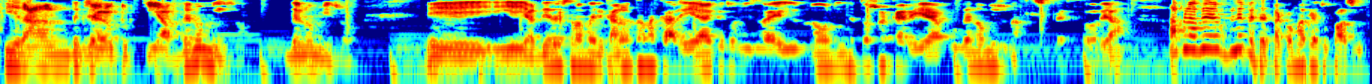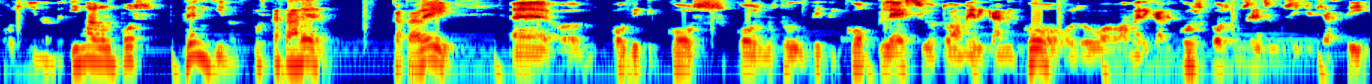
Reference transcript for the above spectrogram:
Ιράν, δεν ξέρω, Τουρκία, δεν νομίζω. Δεν νομίζω η, η αντίδραση των Αμερικανών ήταν ακαριαία και των Ισραηλινών είναι τόσο ακαριαία που δεν νομίζουν να αφήσει περιθώρια. Απλά βλέπετε τα κομμάτια του puzzle πώς γίνονται, ή μάλλον πώς δεν γίνονται, πώς καταραίουν. Καταραίει ε, ο, ο δυτικός κόσμος, το δυτικό πλαίσιο, το αμερικανικό, ο, ο αμερικανικός κόσμος έτσι όπως είχε φτιαχτεί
